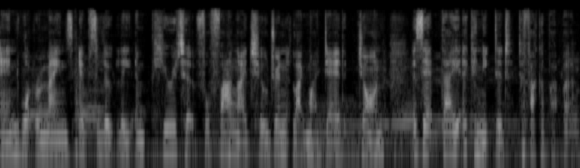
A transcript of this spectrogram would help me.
And what remains absolutely imperative for whāngai children like my dad, John, is that they are connected to whakapapa.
